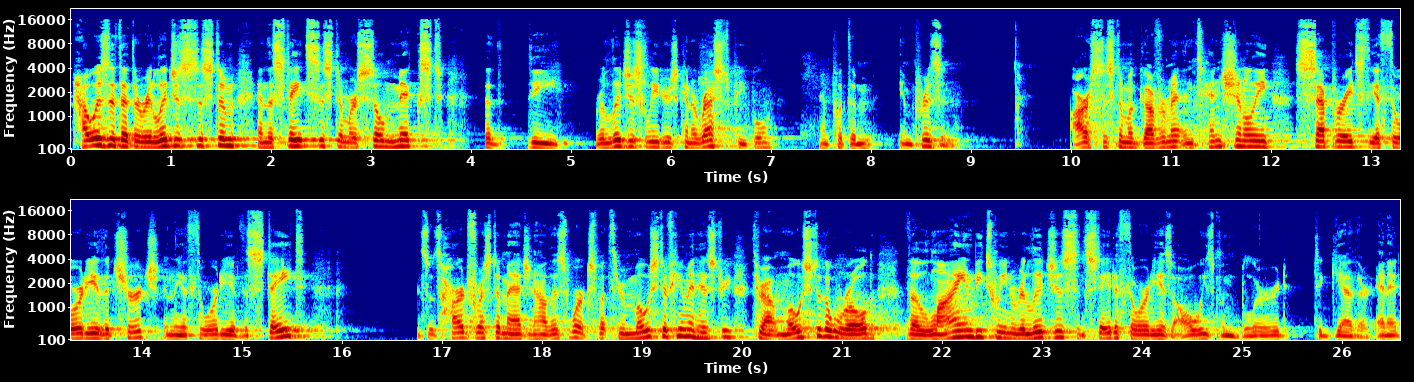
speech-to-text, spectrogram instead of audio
How is it that the religious system and the state system are so mixed that the religious leaders can arrest people and put them in prison? Our system of government intentionally separates the authority of the church and the authority of the state. And so it's hard for us to imagine how this works. But through most of human history, throughout most of the world, the line between religious and state authority has always been blurred together. And it,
